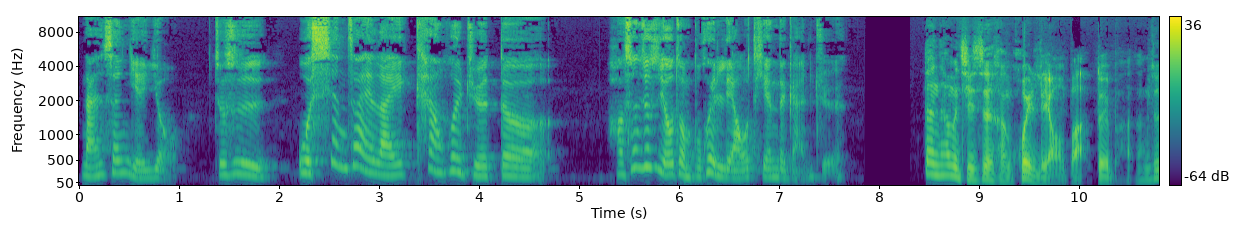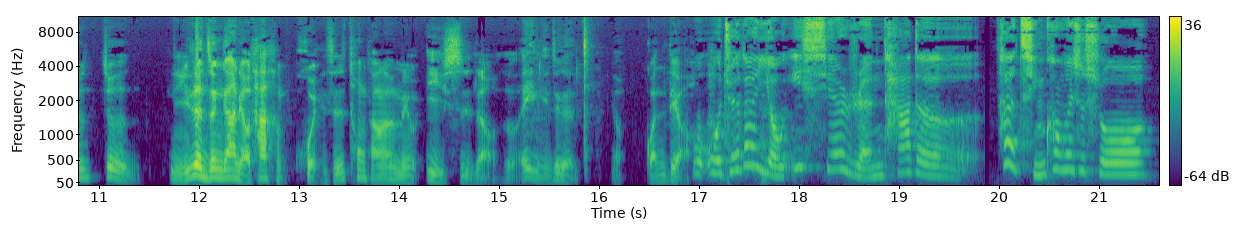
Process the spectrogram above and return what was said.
男生也有，就是我现在来看会觉得，好像就是有种不会聊天的感觉。但他们其实很会聊吧，对吧？就就。你一认真跟他聊，他很会，只是通常他们没有意识到说，哎，你这个 要关掉。我我觉得有一些人，他的他的情况会是说，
